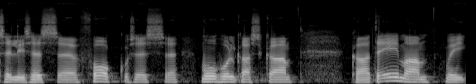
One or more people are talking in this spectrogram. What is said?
sellises äh, fookuses äh, muuhulgas ka, ka teema või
